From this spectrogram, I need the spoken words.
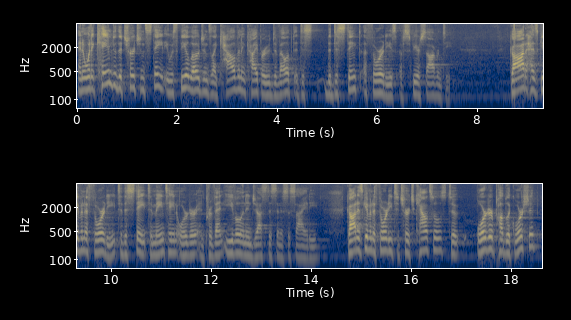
And when it came to the church and state, it was theologians like Calvin and Kuyper who developed dis- the distinct authorities of sphere sovereignty. God has given authority to the state to maintain order and prevent evil and injustice in a society. God has given authority to church councils to order public worship,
